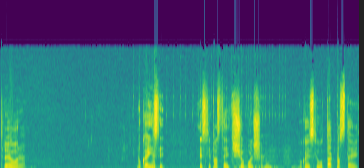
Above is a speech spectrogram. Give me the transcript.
Тревора. Ну-ка, если... Если поставить еще больше. Ну-ка, если вот так поставить.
